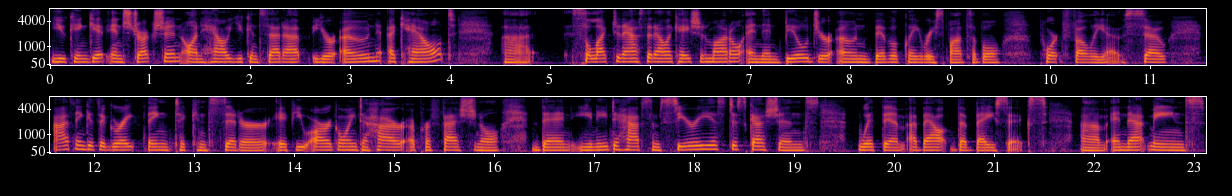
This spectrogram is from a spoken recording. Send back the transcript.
You can get instruction on how you can set up your own account. Uh, select an asset allocation model and then build your own biblically responsible portfolio. So I think it's a great thing to consider. If you are going to hire a professional, then you need to have some serious discussions with them about the basics. Um, and that means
